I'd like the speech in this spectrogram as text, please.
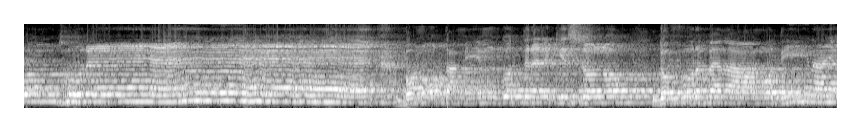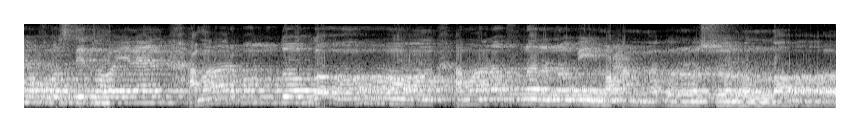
বন্ধুরে বনতামিম গোত্রের কিছু লোক দুপুর বেলা মদিনায় উপস্থিত হইলেন। আমার বন্ধুগণ, আমার আপনার নবী মোহাম্মদ রসুল্লাহ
